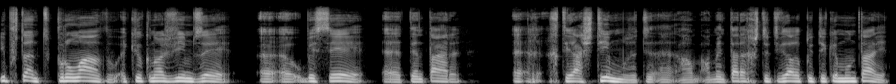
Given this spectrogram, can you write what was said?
E, portanto, por um lado, aquilo que nós vimos é uh, uh, o BCE a tentar retirar estímulos, a, aumentar a restritividade da política monetária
